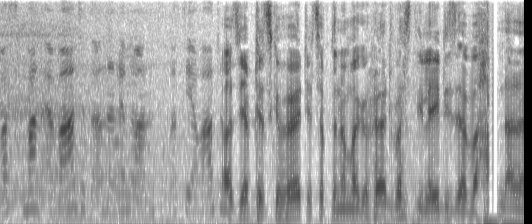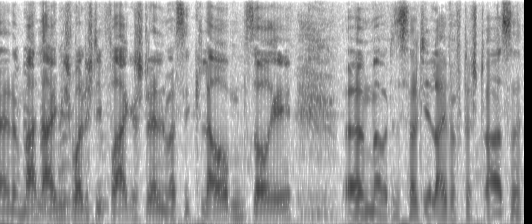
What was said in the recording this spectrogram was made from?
was man erwartet an einem genau. Mann. Was die Erwartungen also ihr habt jetzt gehört, jetzt habt ihr nochmal gehört, was die Ladies erwarten an einem Mann. Eigentlich wollte ich die Frage stellen, was sie glauben, sorry. Ähm, aber das ist halt hier live auf der Straße,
